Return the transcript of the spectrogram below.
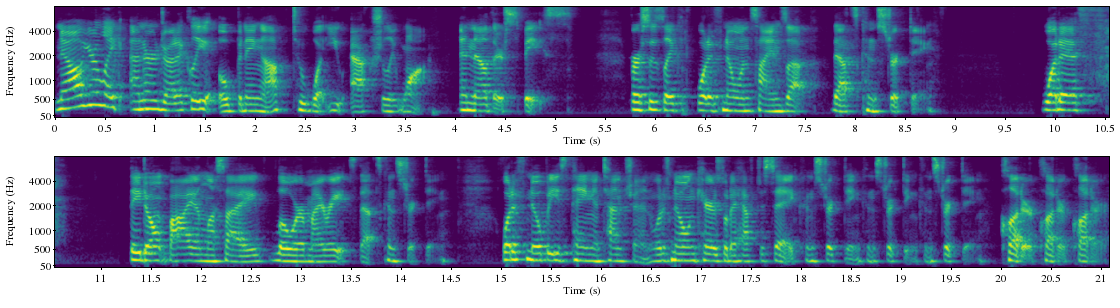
Now you're like energetically opening up to what you actually want. And now there's space. Versus like, what if no one signs up? That's constricting. What if they don't buy unless I lower my rates? That's constricting. What if nobody's paying attention? What if no one cares what I have to say? Constricting, constricting, constricting. Clutter, clutter, clutter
